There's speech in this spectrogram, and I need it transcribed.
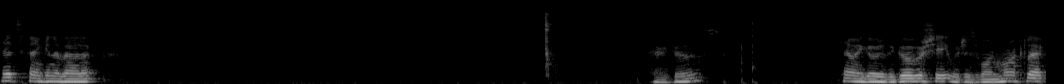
It's thinking about it. There it goes. Then we go to the Google Sheet, which is one more click,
